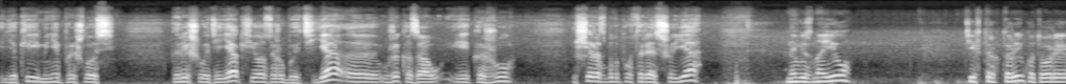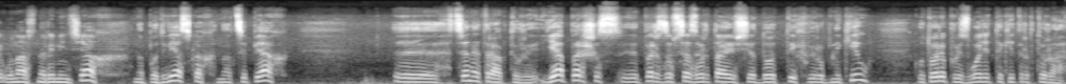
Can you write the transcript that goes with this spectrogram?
який мені прийшлось вирішувати, як його зробити. Я е, вже казав і кажу, і ще раз буду повторяти, що я не визнаю тих тракторів, які у нас на ремінцях, на подвісках, на цепях. Е, Це не трактори. Я перше, е, перш за все звертаюся до тих виробників, які производять такі трактора.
